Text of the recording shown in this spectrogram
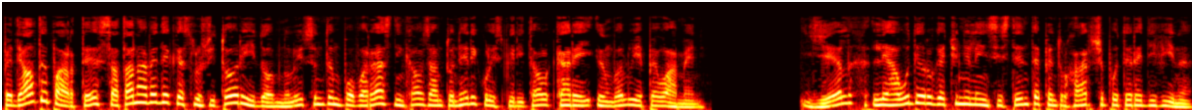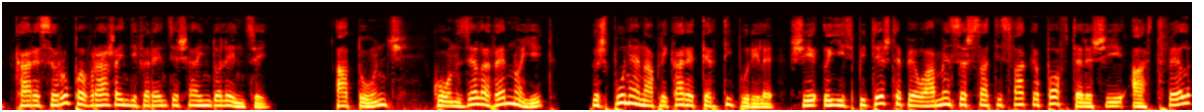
Pe de altă parte, satana vede că slujitorii Domnului sunt împovărați din cauza întunericului spiritual care îi învăluie pe oameni. El le aude rugăciunile insistente pentru har și putere divină, care să rupă vraja indiferenței și a indolenței. Atunci, cu un zel renoit, își pune în aplicare tertipurile și îi ispitește pe oameni să-și satisfacă poftele și, astfel,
